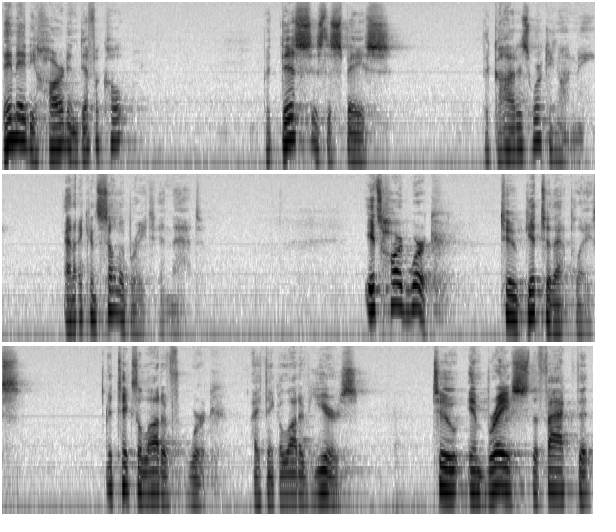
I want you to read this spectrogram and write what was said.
They may be hard and difficult, but this is the space that God is working on me. And I can celebrate in that. It's hard work to get to that place. It takes a lot of work, I think, a lot of years to embrace the fact that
